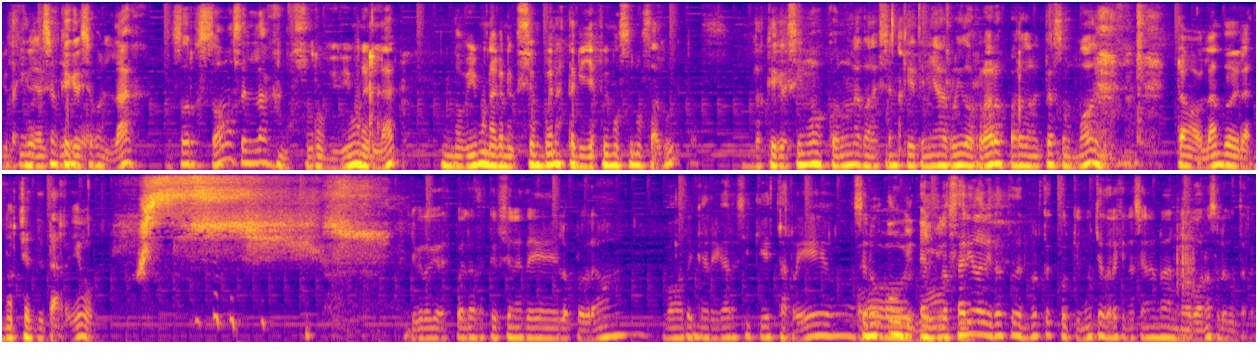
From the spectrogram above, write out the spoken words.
Yo La generación que creció con lag. Nosotros somos el lag. Nosotros vivimos en el lag. No vimos una conexión buena hasta que ya fuimos unos adultos. Los que crecimos con una conexión que tenía ruidos raros para conectarse a un modem. Estamos hablando de las noches de tarreo. Yo creo que después las descripciones de los programas vamos a tener que agregar así que es tarreo, hacer un- Oh, un- el no, glosario sí. de habitantes del norte porque muchas de las generaciones nuevas no conocen lo que es tarreo.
